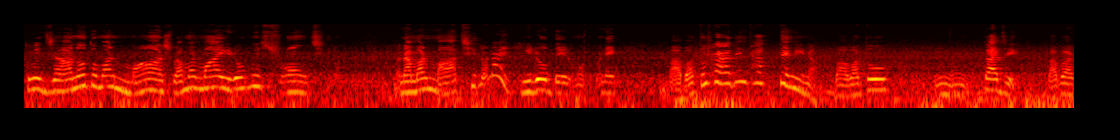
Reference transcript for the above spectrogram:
তুমি জানো তোমার মা আসবে। আমার মা এরকমই স্ট্রং ছিল। মানে আমার মা ছিল না, হিরোদের মতো। মানে বাবা তো সারাদিন থাকতেনই না। বাবা তো কাজে। বাবার,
